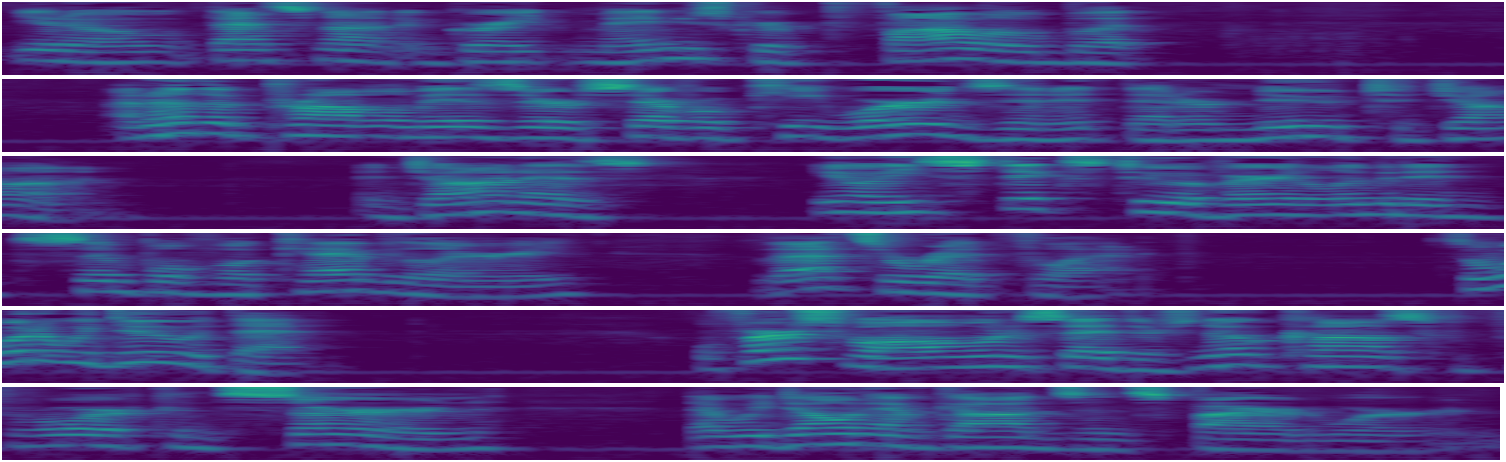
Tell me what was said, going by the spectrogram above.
you know, that's not a great manuscript to follow, but another problem is there are several key words in it that are new to John. And John has, you know, he sticks to a very limited, simple vocabulary. That's a red flag. So, what do we do with that? Well, first of all, I want to say there's no cause for concern that we don't have God's inspired word.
